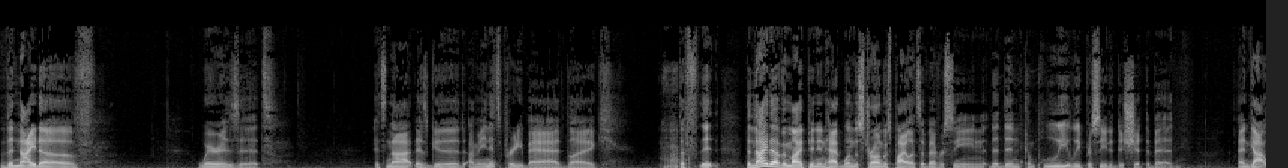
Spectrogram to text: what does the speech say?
the night of. Where is it? It's not as good. I mean, it's pretty bad. Like the it. The night of, in my opinion, had one of the strongest pilots I've ever seen. That then completely proceeded to shit the bed. And got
